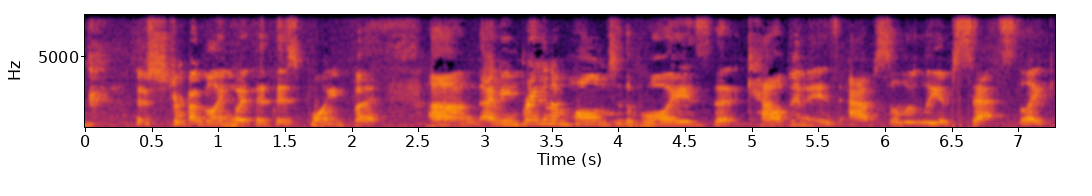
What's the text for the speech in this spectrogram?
I've been struggling with at this point, but. Um, I mean, bringing him home to the boys, that Calvin is absolutely obsessed. Like,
